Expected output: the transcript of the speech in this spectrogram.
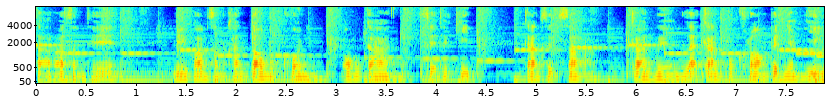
สารสนเทศมีความสำคัญต่อบุคคล องค์การ เศรษฐกิจ การศึกษา การเมืองและการปกครองเป็นอย่างยิ่ง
